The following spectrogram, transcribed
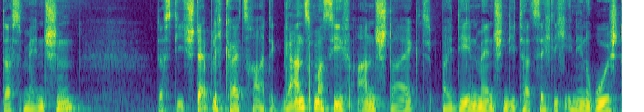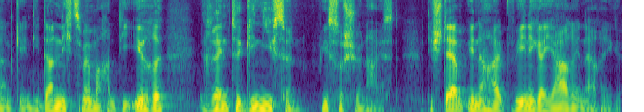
dass Menschen dass die Sterblichkeitsrate ganz massiv ansteigt bei den Menschen, die tatsächlich in den Ruhestand gehen, die dann nichts mehr machen, die ihre Rente genießen, wie es so schön heißt. Die sterben innerhalb weniger Jahre in der Regel.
